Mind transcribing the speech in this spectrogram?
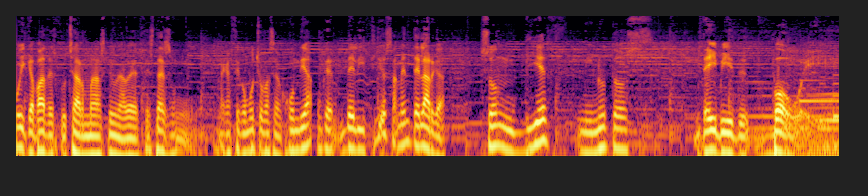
fui capaz de escuchar más de una vez. Esta es un- una canción con mucho más enjundia, aunque deliciosamente larga. Son 10 minutos David Bowie.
